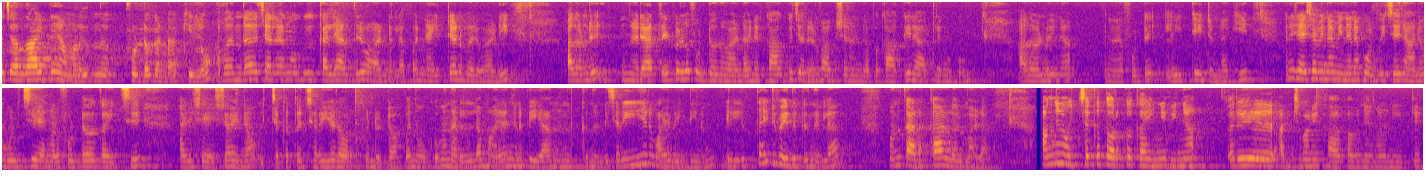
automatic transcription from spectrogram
ചെറുതായിട്ട് നമ്മൾ ഇന്ന് ഫുഡൊക്കെ ഉണ്ടാക്കിയുള്ളൂ. അപ്പോൾ എന്താ വെച്ചാൽ ഞങ്ങൾക്ക് കല്യാണത്തിന് വേണ്ടല്ലോ. അപ്പോൾ നൈറ്റാണ് പരിപാടി. അതുകൊണ്ട് രാത്രിക്കുള്ള ഫുഡൊന്നും വേണ്ട. പിന്നെ കാക്ക് ചെറിയൊരു ഫങ്ഷൻ ഉണ്ട്. അപ്പോൾ കാക്ക് രാത്രി അങ്ങ് പോകും അതുകൊണ്ട് പിന്നെ ഫുഡ് ലേറ്റ് ആയിട്ടുണ്ടാക്കി അതിന് ശേഷം പിന്നെ മിന്നനെ കുളിപ്പിച്ച് ഞാനും കുളിച്ച് ഞങ്ങൾ ഫുഡൊക്കെ കഴിച്ച് അതിന് ശേഷം പിന്നെ ഉച്ചക്കത്തെ ഒരു ചെറിയൊരു ഉറക്കുണ്ട് കേട്ടോ അപ്പം നോക്കുമ്പോൾ നല്ല മഴ ഇങ്ങനെ പെയ്യാൻ നിൽക്കുന്നുണ്ട്. ചെറിയൊരു മഴ പെയ്തിനു വലുതായിട്ട് പെയ്തിട്ടൊന്നുമില്ല. ഒന്ന് തണുക്കാനുള്ളൊരു മഴ. അങ്ങനെ ഉച്ചക്കത്തെ ഉറക്കം കഴിഞ്ഞ് പിന്നെ ഒരു അഞ്ച് മണിയൊക്കെ ആയപ്പോൾ അവൻ ഞങ്ങൾ നീറ്റ്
